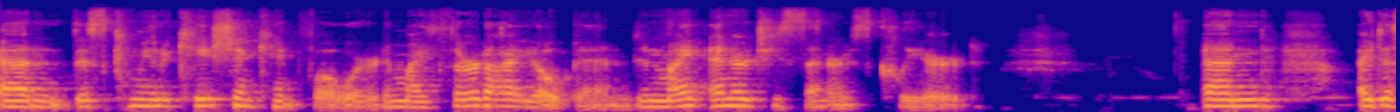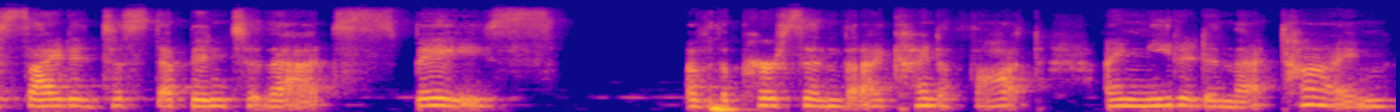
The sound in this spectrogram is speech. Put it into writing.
and this communication came forward, and my third eye opened, and my energy centers cleared. And I decided to step into that space of the person that I kind of thought I needed in that time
